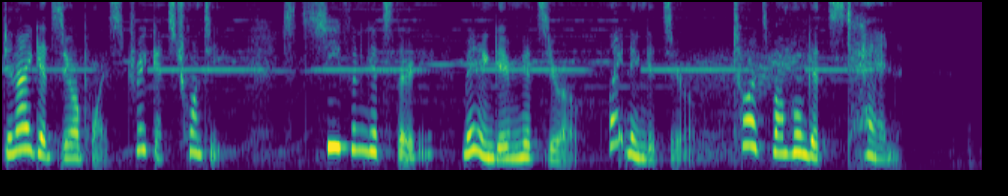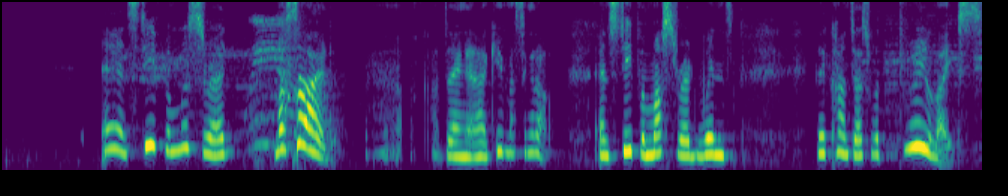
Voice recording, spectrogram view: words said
Deny gets zero points. Drake gets 20. Stephen gets 30. Minion Game gets zero. Lightning gets zero. Tourette's Bumble gets 10. And Stephen Musred, Musred, God dang it, I keep messing it up. And Stephen Mustard wins the contest with three likes.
